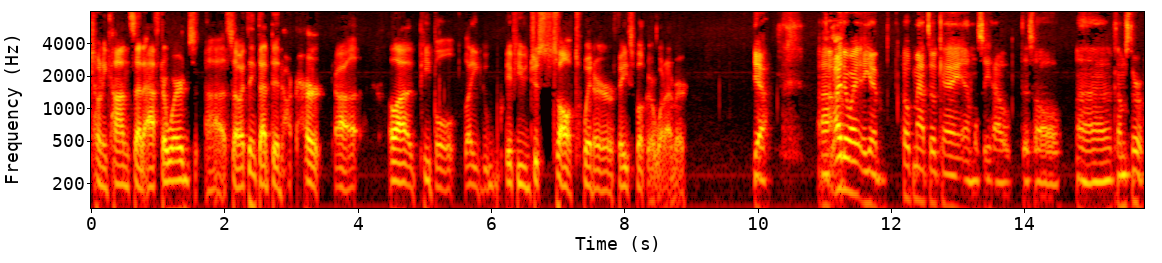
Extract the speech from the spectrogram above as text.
Tony Khan said afterwards. So I think that did hurt a lot of people like if you just saw Twitter or Facebook or whatever. Yeah. Uh, Yeah. Either way, again, hope Matt's okay, and we'll see how this all uh, comes through.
